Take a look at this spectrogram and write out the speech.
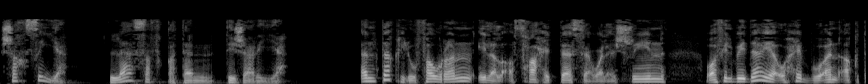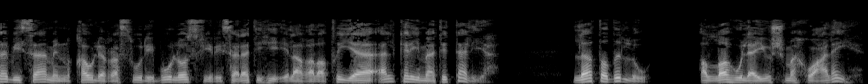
شخصية لا صفقة تجارية. انتقل فورا إلى الأصحاح التاسع والعشرين وفي البداية أحب أن أقتبس من قول الرسول بولس في رسالته إلى غلطيه الكلمات التالية. لا تضلوا الله لا يشمخ عليه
